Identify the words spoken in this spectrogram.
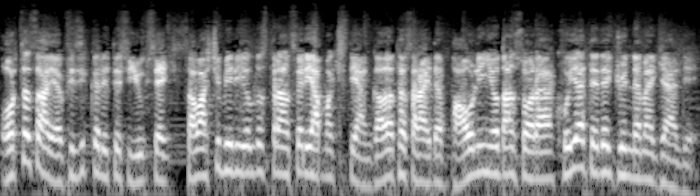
Orta sahaya fizik kalitesi yüksek, savaşçı bir yıldız transferi yapmak isteyen Galatasaray'da Paulinho'dan sonra Kuyate de gündeme geldi.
